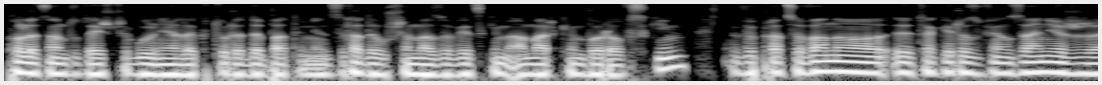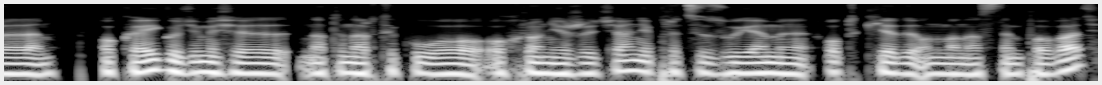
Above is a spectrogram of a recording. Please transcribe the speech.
polecam tutaj szczególnie lekturę debaty między Tadeuszem Mazowieckim a Markiem Borowskim, wypracowano y, takie rozwiązanie, że ok, godzimy się na ten artykuł o ochronie życia, nie precyzujemy od kiedy on ma następować.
